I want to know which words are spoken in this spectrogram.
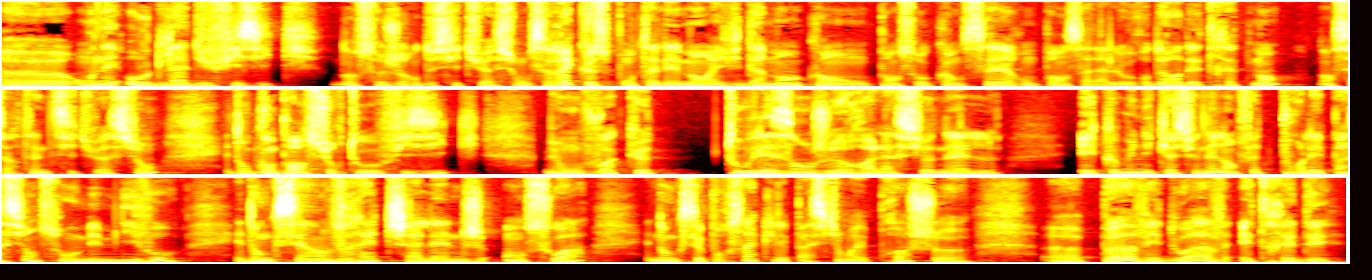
euh, on est au-delà du physique dans ce genre de situation. C'est vrai que spontanément, évidemment, quand on pense au cancer, on pense à la lourdeur des traitements dans certaines situations, et donc on pense surtout au physique, mais on voit que tous les enjeux relationnels et communicationnels, en fait, pour les patients sont au même niveau. Et donc, c'est un vrai challenge en soi. Et donc, c'est pour ça que les patients et proches euh, euh, peuvent et doivent être aidés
